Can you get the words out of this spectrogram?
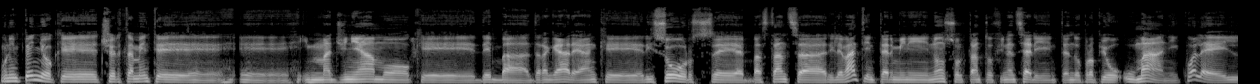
Un impegno che certamente eh, immaginiamo che debba dragare anche risorse abbastanza rilevanti in termini non soltanto finanziari, intendo proprio umani. Qual è il,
